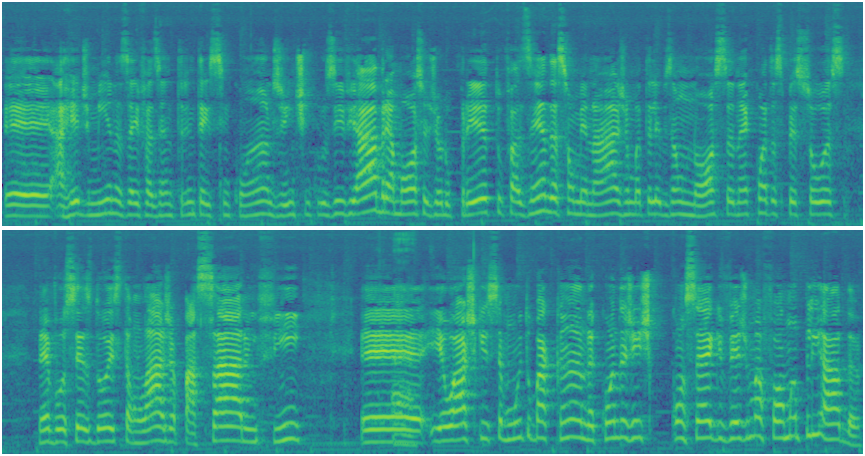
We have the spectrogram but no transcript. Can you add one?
É, a Rede Minas aí fazendo 35 anos, a gente inclusive abre a mostra de Ouro Preto, fazendo essa homenagem, uma televisão nossa, né? Quantas pessoas, né? Vocês dois estão lá, já passaram, enfim. É, é. Eu acho que isso é muito bacana quando a gente consegue ver de uma forma ampliada,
